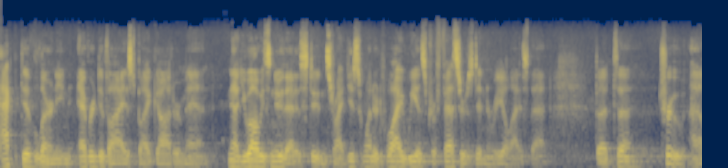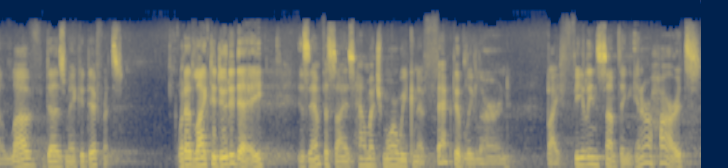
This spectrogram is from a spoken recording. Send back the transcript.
active learning ever devised by God or man. Now, you always knew that as students, right? You just wondered why we as professors didn't realize that. But uh, true, uh, love does make a difference. What I'd like to do today is emphasize how much more we can effectively learn by feeling something in our hearts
